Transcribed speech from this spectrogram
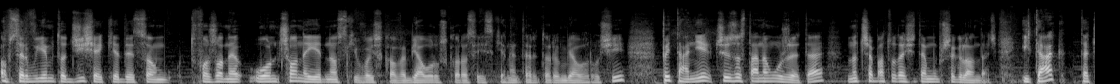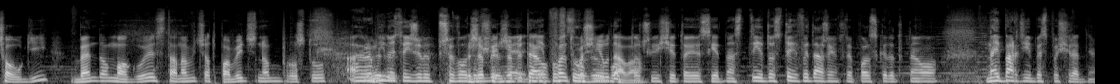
Obserwujemy to dzisiaj, kiedy są tworzone łączone jednostki wojskowe białorusko-rosyjskie na terytorium Białorusi. Pytanie, czy zostaną użyte? No trzeba tutaj się temu przyglądać. I tak te czołgi będą mogły stanowić odpowiedź, no po prostu Ale robimy coś, żeby przewodu żeby- się nie, żeby ta nie ofensywa się nie udała. To oczywiście to jest jedna z, jedno z tych wydarzeń, które Polskę dotknęło najbardziej bezpośrednio.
